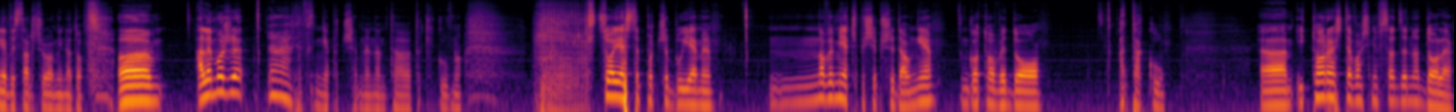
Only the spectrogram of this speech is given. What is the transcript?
nie wystarczyło mi na to. Um, ale może... Ach, niepotrzebne nam to takie gówno. Co jeszcze potrzebujemy? Nowy miecz by się przydał, nie? Gotowy do ataku. Em, I to resztę właśnie wsadzę na dole.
